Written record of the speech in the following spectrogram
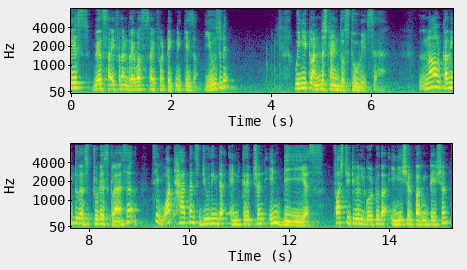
ways where cipher and reverse cipher technique is used we need to understand those two ways. Now coming to the today's class, uh, see what happens during the encryption in DES. First it will go to the initial permutation,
